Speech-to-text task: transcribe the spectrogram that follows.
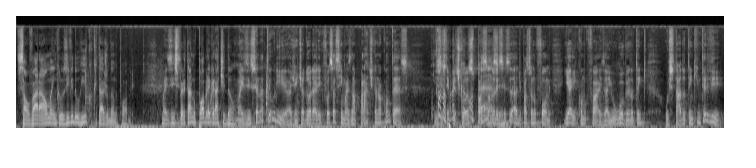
Salvar a alma, inclusive do rico que está ajudando o pobre. Mas isso, Despertar no pobre é gratidão. Mas isso é na teoria. A gente adoraria que fosse assim, mas na prática não acontece. Não, Existem pessoas passando acontece. necessidade, passando fome. E aí, como que faz? Aí o governo tem que. O Estado tem que intervir.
